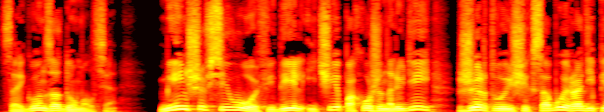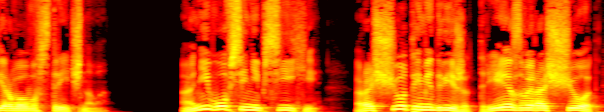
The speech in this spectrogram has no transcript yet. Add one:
Сайгон задумался. Меньше всего Фидель и Че похожи на людей, жертвующих собой ради первого встречного. Они вовсе не психи. Расчет ими движет, трезвый расчет.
